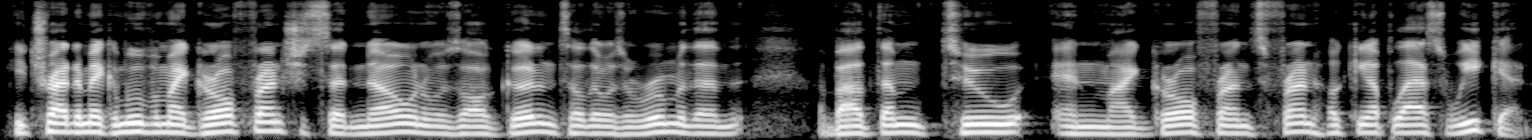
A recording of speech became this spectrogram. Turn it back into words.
he tried to make a move on my girlfriend. She said no, and it was all good until there was a rumor then about them two and my girlfriend's friend hooking up last weekend.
